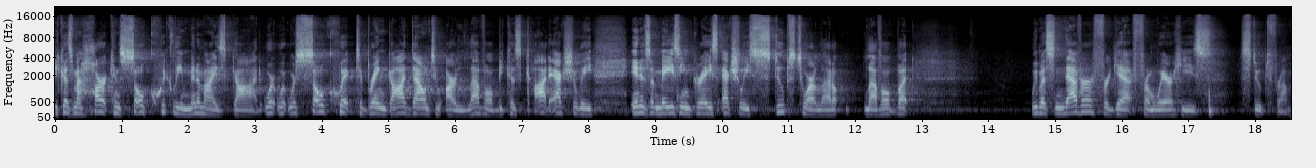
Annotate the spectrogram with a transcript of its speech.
Because my heart can so quickly minimize God. We're, we're so quick to bring God down to our level because God actually, in His amazing grace, actually stoops to our level. But we must never forget from where he's stooped from.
